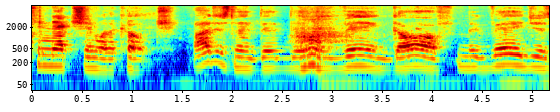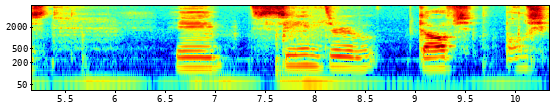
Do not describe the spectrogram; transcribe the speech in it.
connection with a coach. I just think that, that McVay and Goff, McVay just he seen through Goff's bullshit.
